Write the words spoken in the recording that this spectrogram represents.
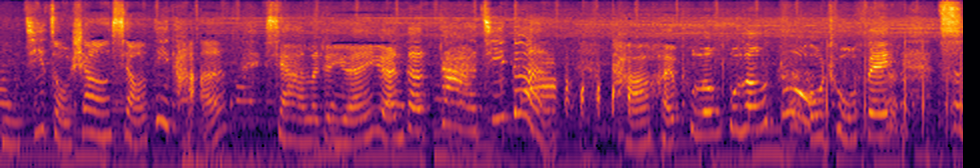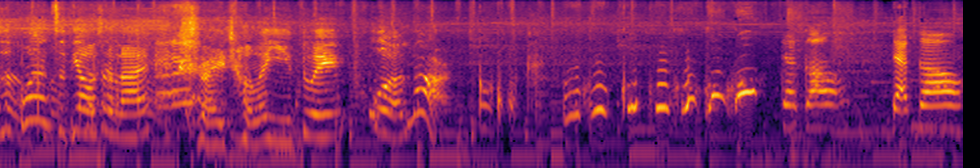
母鸡走上小地毯，下了个圆圆的大鸡蛋，它还扑棱扑棱到处飞，瓷罐子掉下来，摔成了一堆破烂儿。蛋糕，蛋糕，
